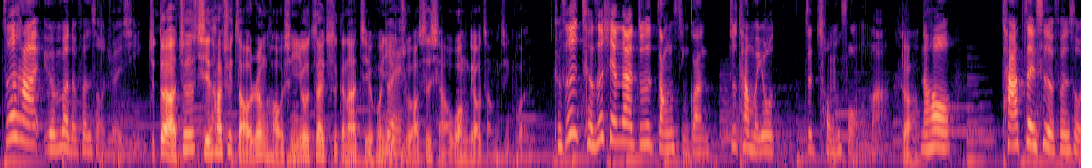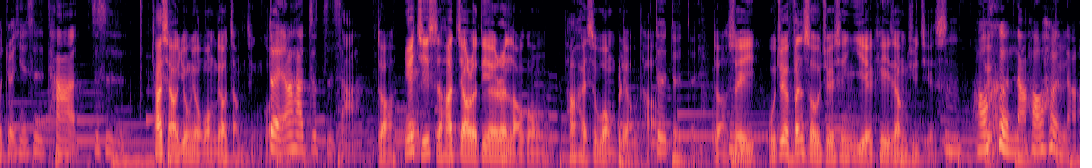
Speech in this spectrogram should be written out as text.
这是他原本的分手决心。就对啊，就是其实他去找任好心，又再次跟他结婚，也主要是想要忘掉张警官。可是，可是现在就是张警官，就他们又在重逢了嘛？嗯、对啊，然后。他这次的分手决心是他就是他想要永远忘掉张警官，对，然后他就自杀，对啊，因为即使他交了第二任老公，他还是忘不了他，对对对，对啊，所以我觉得分手决心也可以这样去解释，嗯，好狠呐，好狠呐。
